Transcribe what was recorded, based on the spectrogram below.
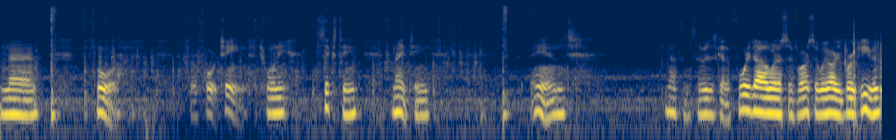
9, 4 for 14, 20, 16, 19, and nothing. So we just got a $40 winner so far, so we already broke even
